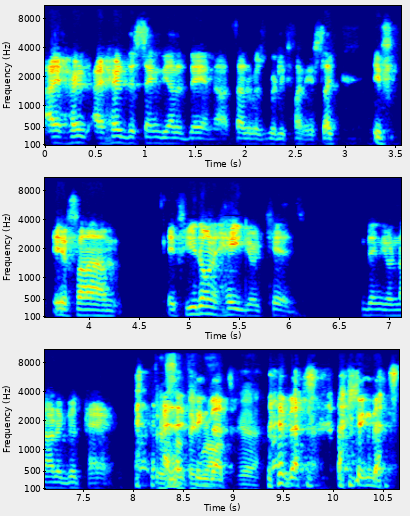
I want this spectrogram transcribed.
I heard I heard this saying the other day, and I thought it was really funny. It's like if if um if you don't hate your kids, then you're not a good parent. There's and something I think wrong. That's, yeah. that's I think that's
